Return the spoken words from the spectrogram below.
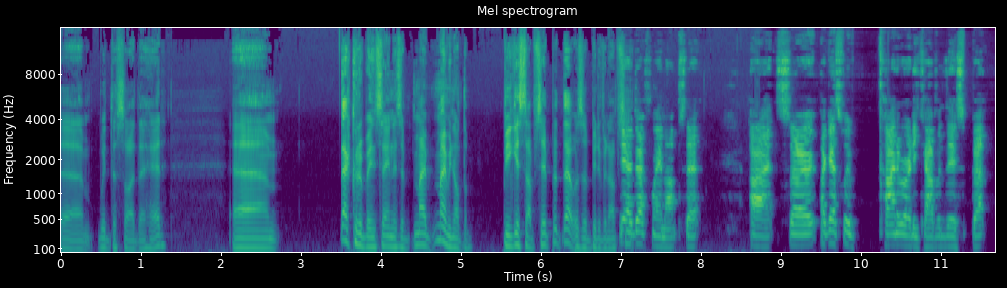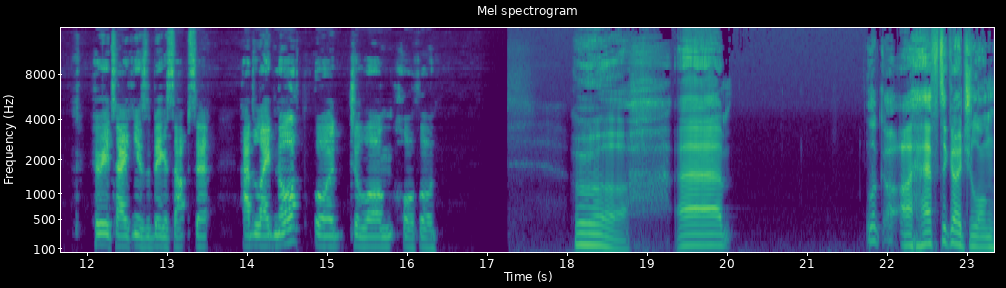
um, with the side they had. Um, that could have been seen as a maybe not the biggest upset, but that was a bit of an upset. Yeah, definitely an upset. All right, so I guess we've kind of already covered this, but who are you taking as the biggest upset? Adelaide North or Geelong Hawthorn? Um, look, I have to go Geelong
